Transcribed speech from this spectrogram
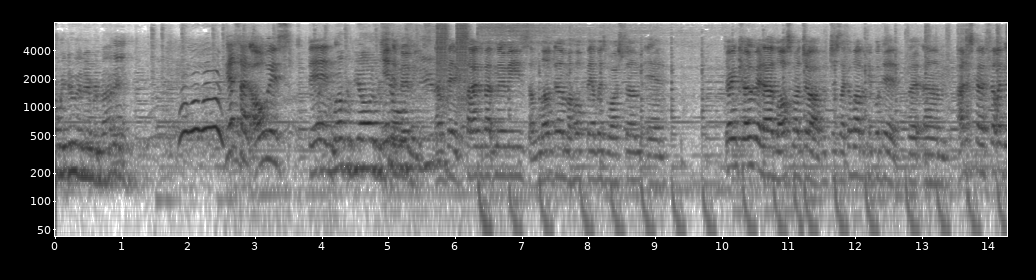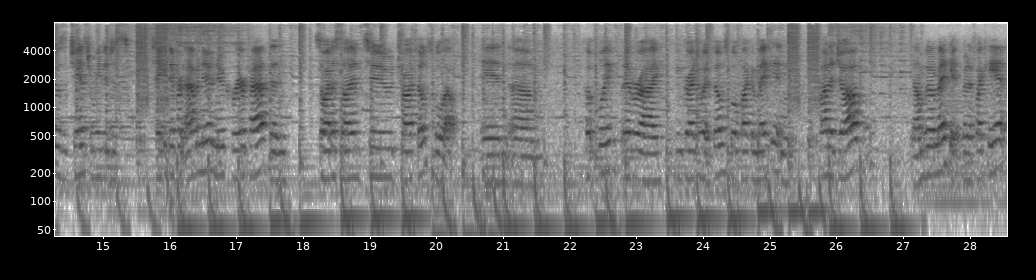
How we doing, everybody? I guess I'd always been Welcome y'all to the into show. movies. I've been excited about movies. I loved them. My whole family's watched them. And during COVID, I lost my job, just like a lot of people did. But um, I just kind of felt like there was a chance for me to just take a different avenue, a new career path. And so I decided to try film school out. And um, hopefully, whenever I can graduate film school, if I can make it and find a job, I'm gonna make it. But if I can't,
